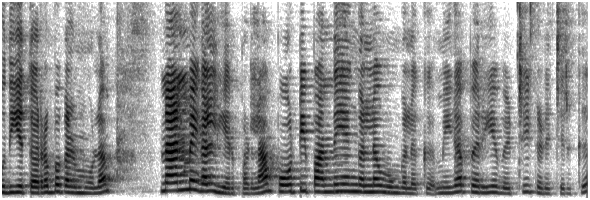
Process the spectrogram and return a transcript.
புதிய தொடர்புகள் மூலம் நன்மைகள் ஏற்படலாம். போட்டி பந்தயங்களில் உங்களுக்கு மிகப்பெரிய வெற்றி கிடைச்சிருக்கு.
